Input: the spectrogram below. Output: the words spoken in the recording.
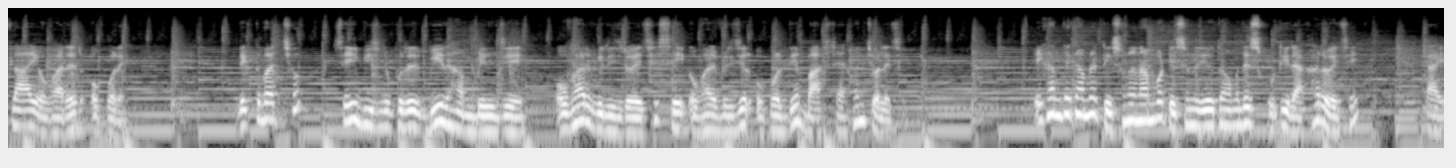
ফ্লাইওভারের ওপরে। দেখতে পাচ্ছ, সেই বিষ্ণুপুরের বীর হামবিল যে ওভারব্রিজ রয়েছে, সেই ওভারব্রিজের ওপর দিয়ে বাসটা এখন চলেছে। এখান থেকে আমরা স্টেশনে নামবো। স্টেশনে যেহেতু আমাদের স্কুটি রাখা রয়েছে, তাই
